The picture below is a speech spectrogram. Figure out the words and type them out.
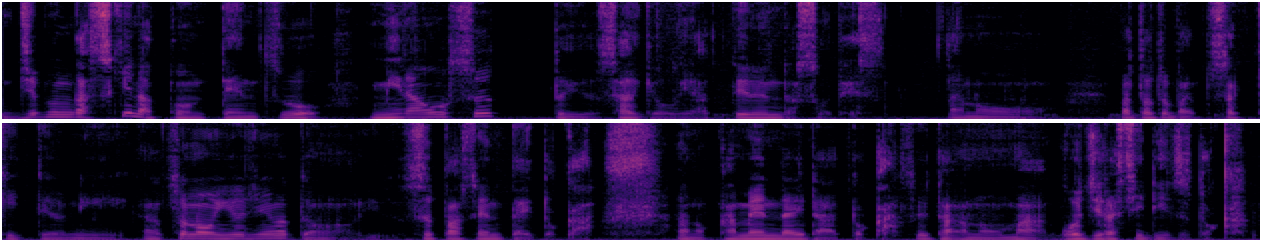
自分が好きなコンテンツを見直すっという作業をやってるんだそうです。あのまあ、例えばさっき言ったように、その友人はスーパー戦隊とか、あの仮面ライダーとか、そういったあの、まあ、ゴジラシリーズとか、そ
